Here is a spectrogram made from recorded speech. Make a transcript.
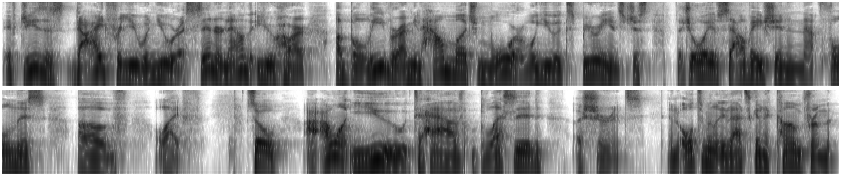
if Jesus died for you when you were a sinner, now that you are a believer, I mean, how much more will you experience just the joy of salvation and that fullness of life? So I want you to have blessed assurance. And ultimately, that's going to come from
